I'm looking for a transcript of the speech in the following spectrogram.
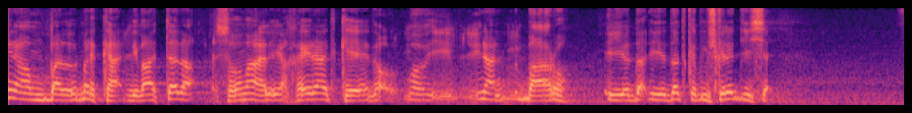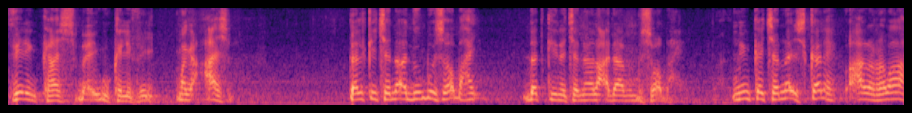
Inaan bal marka dhibaatada soomaaliya khayraadkeeda inaan baaro iyo dadka mushkiladiisa filinkaas baa igu kalifay magacaas dalkii janno adduun buu soo baxay dadkiina jannaala cadaaban buu soo baxay. Ninka janno iska leh waxaa la rabaa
